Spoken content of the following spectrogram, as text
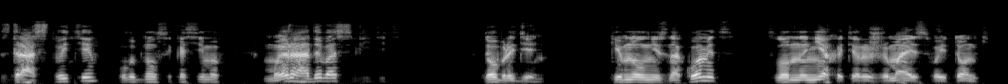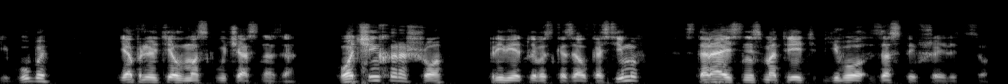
«Здравствуйте!» — улыбнулся Касимов. «Мы рады вас видеть». «Добрый день!» — кивнул незнакомец, словно нехотя разжимая свои тонкие губы. «Я прилетел в Москву час назад». «Очень хорошо», — приветливо сказал Касимов, стараясь не смотреть в его застывшее лицо.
